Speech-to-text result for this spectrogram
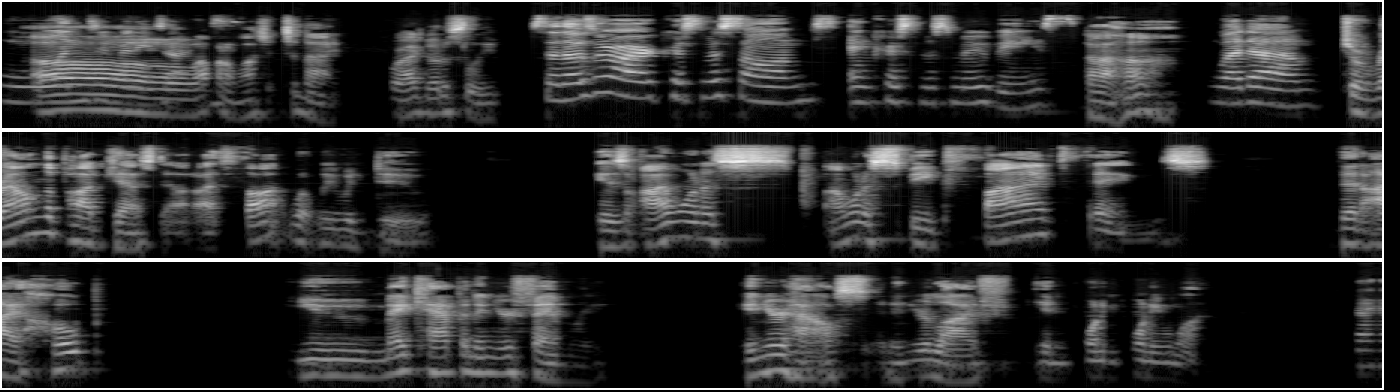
one oh, too many oh, times. I'm gonna watch it tonight before I go to sleep. So those are our Christmas songs and Christmas movies. Uh huh. What um To round the podcast out, I thought what we would do is I want to I want to speak five things that I hope you make happen in your family, in your house, and in your life in 2021. Okay.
